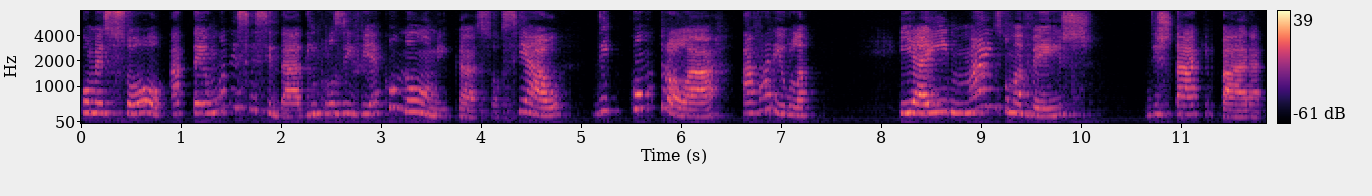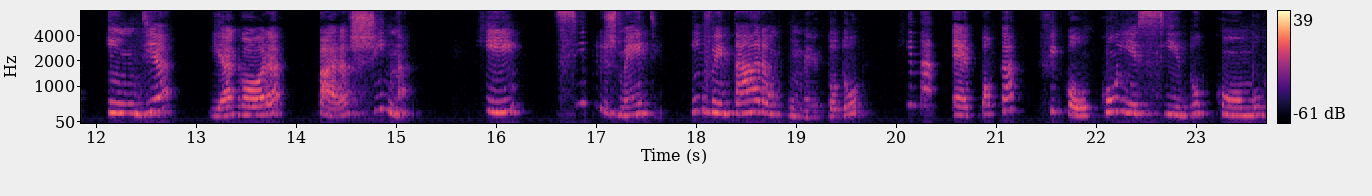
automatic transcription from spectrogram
começou a ter uma necessidade, inclusive econômica, social, de controlar a varíola. E aí, mais uma vez, destaque para Índia e agora para China, que simplesmente inventaram um método que na época ficou conhecido como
